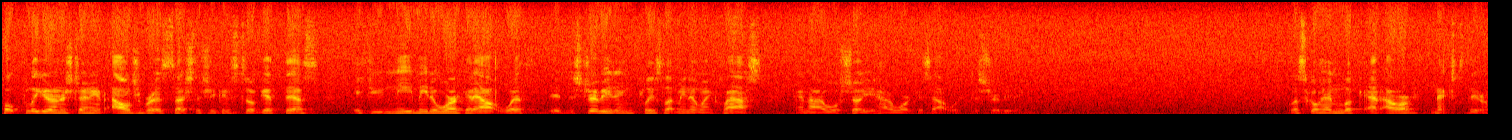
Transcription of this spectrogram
Hopefully your understanding of algebra is such that you can still get this. If you need me to work it out with it distributing, please let me know in class and I will show you how to work this out with distributing. Let's go ahead and look at our next theorem.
